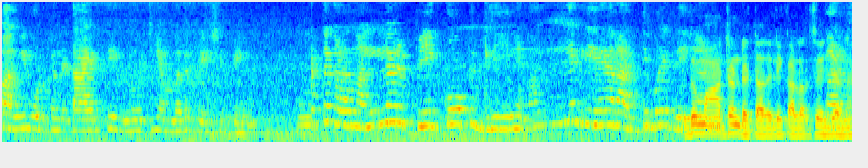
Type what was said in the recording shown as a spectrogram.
ഭംഗി കൊടുക്കുന്നുണ്ട് ആയിരത്തി ഇരുന്നൂറ്റി അമ്പത് ഫ്രീ ഷിപ്പിംഗ് അടുത്ത കളർ നല്ലൊരു പീകോക്ക് ഗ്രീന് നല്ല ഗ്രീൻ ആണ് അടിപൊളി ഇത് ഗ്രീൻ മാറ്റമുണ്ട് കേട്ടോ. അതിൽ കളർ ചേഞ്ച് ആണ്.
